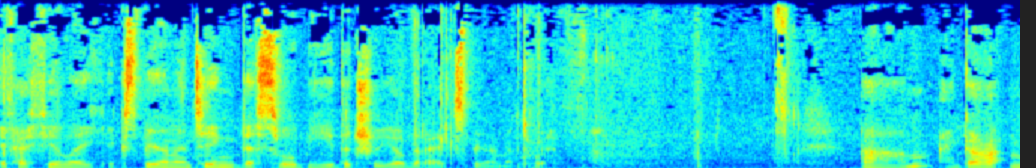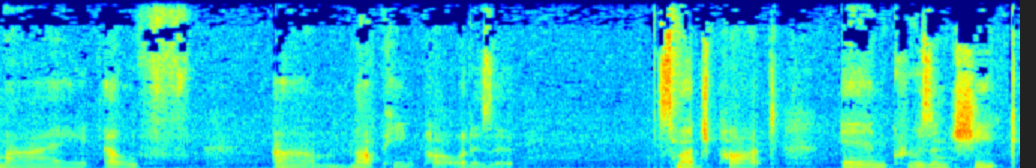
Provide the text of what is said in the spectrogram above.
if I feel like experimenting, this will be the trio that I experiment with. Um, I got my e.l.f. Um, not paint pot, what is it? Smudge pot in Cruisin' Chic.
